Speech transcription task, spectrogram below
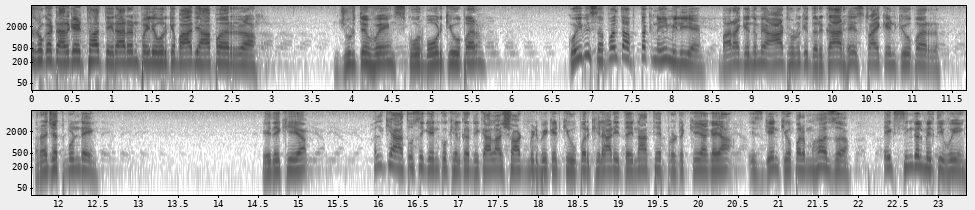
रनों का टारगेट था, तेरह रन पहले ओवर के बाद यहाँ पर जुड़ते हुए स्कोर बोर्ड के ऊपर। कोई भी सफलता अब तक नहीं मिली है। बारह गेंदों में आठ रनों की दरकार है स्ट्राइक एंड के ऊपर रजत मुंडे। ये देखिए, हल्के हाथों से गेंद को खेलकर निकाला। शॉर्ट मिड विकेट के ऊपर खिलाड़ी तैनात थे, प्रोटेक्ट किया गया। इस गेंद के ऊपर महज एक सिंगल मिलती हुई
